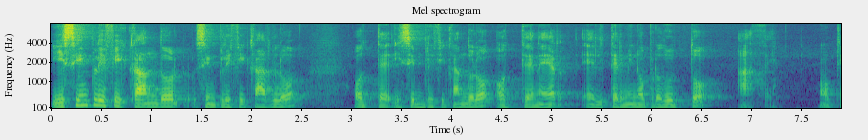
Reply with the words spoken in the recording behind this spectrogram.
y simplificando, simplificarlo y simplificándolo obtener el término producto AC. ¿ok?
